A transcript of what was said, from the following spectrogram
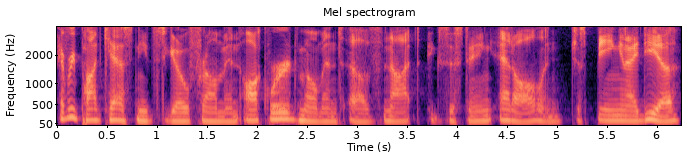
Every podcast needs to go from an awkward moment of not existing at all and just being an idea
